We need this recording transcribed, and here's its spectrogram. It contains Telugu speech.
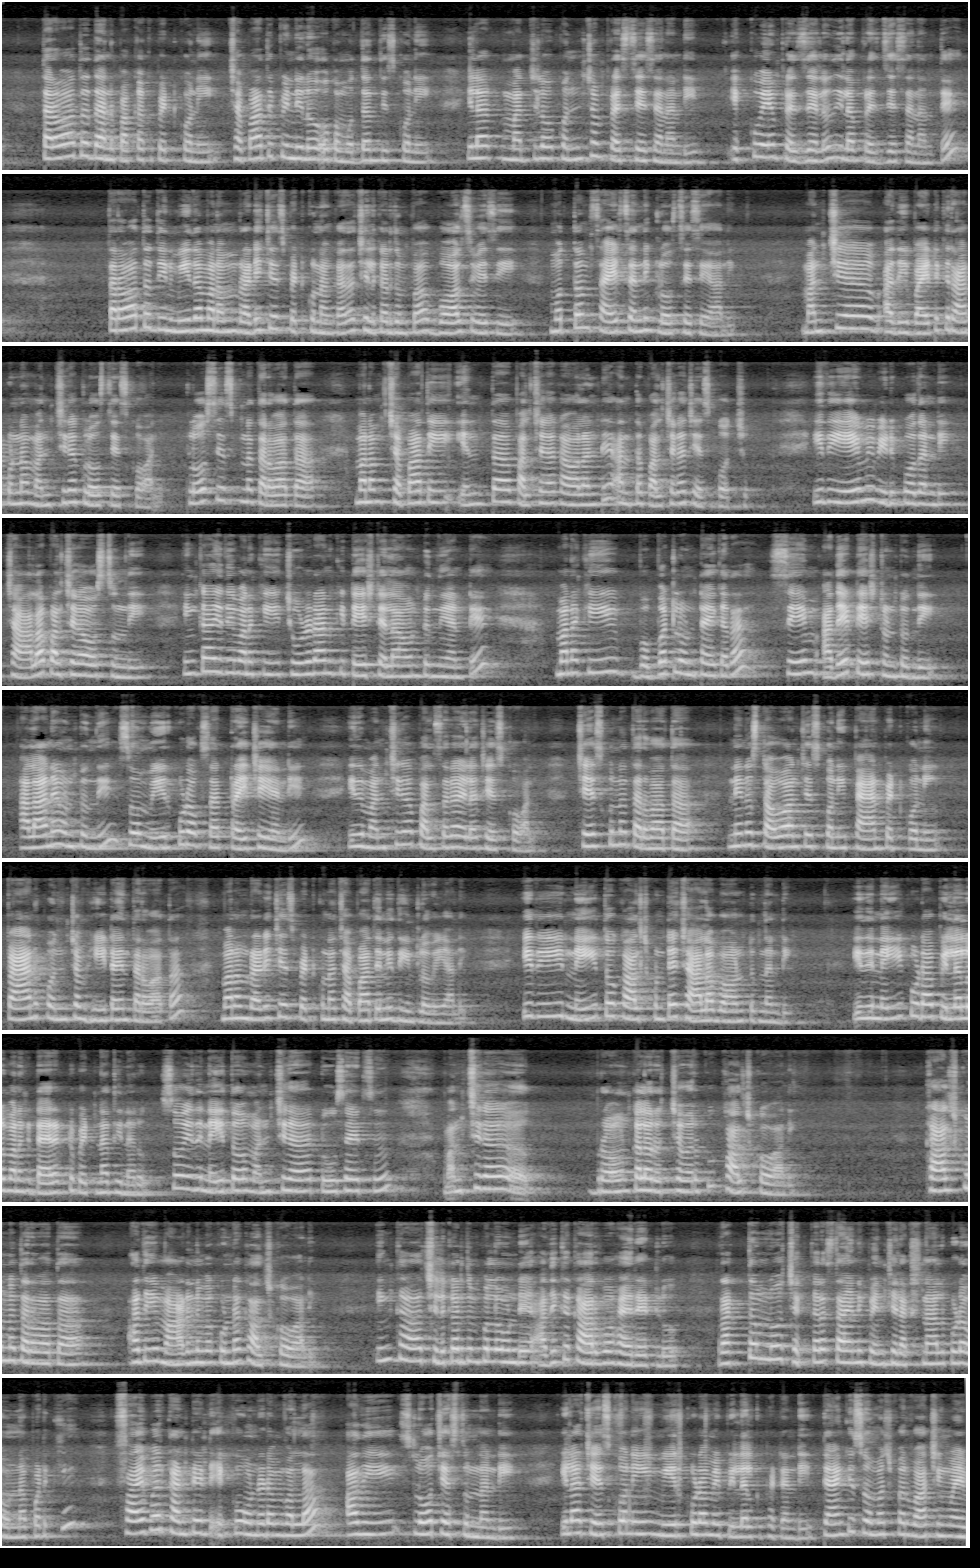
తర్వాత దాన్ని పక్కకు పెట్టుకొని చపాతి పిండిలో ఒక ముద్దను తీసుకొని ఇలా మధ్యలో కొంచెం ప్రెస్ చేశానండి. ఎక్కువ ఏం ప్రెస్ చేయలేదు ఇలా ప్రెస్ చేశాను అంతే. తర్వాత దీని మీద మనం రెడీ చేసి పెట్టుకున్నాం కదా చిలకడదుంప బాల్స్ వేసి మొత్తం సైడ్స్ అన్నీ క్లోజ్ చేసేయాలి. మంచిగా అది బయటకి రాకుండా మంచిగా క్లోజ్ చేసుకోవాలి. క్లోజ్ చేసుకున్న తర్వాత మనం చపాతీ ఎంత పలచగా కావాలంటే అంత పలచగా చేసుకోవచ్చు. ఇది ఏమి విడిపోదండి. చాలా పలచగా వస్తుంది. ఇంకా ఇది మనకి చూడడానికి టేస్ట్ ఎలా ఉంటుంది అంటే మనకి బొబ్బట్లు ఉంటాయి కదా సేమ్ అదే టేస్ట్ ఉంటుంది. అలానే ఉంటుంది. సో మీరు కూడా ఒకసారి ట్రై చేయండి. ఇది మంచిగా పలసగా ఇలా చేసుకోవాలి. చేసుకున్న తర్వాత నేను స్టవ్ ఆన్ చేసుకొని ప్యాన్ పెట్టుకొని ప్యాన్ కొంచెం హీట్ అయిన తర్వాత మనం రెడీ చేసి పెట్టుకున్న చపాతీని దీంట్లో వేయాలి. ఇది నెయ్యితో కాల్చుకుంటే చాలా బాగుంటుందండి. ఇది నెయ్యి కూడా పిల్లలు మనకి డైరెక్ట్ పెట్టినా తినరు. సో ఇది నెయ్యితో మంచిగా టూ సైడ్స్ మంచిగా బ్రౌన్ కలర్ వచ్చే వరకు కాల్చుకోవాలి. కాల్చుకున్న తర్వాత అది మాడనివ్వకుండా కాల్చుకోవాలి. ఇంకా చిలకడ దుంపలో ఉండే అధిక కార్బోహైడ్రేట్లు రక్తంలో చక్కెర స్థాయిని పెంచే లక్షణాలు కూడా ఉన్నప్పటికీ ఫైబర్ కంటెంట్ ఎక్కువ ఉండడం వల్ల అది స్లో చేస్తుందండి. ఇలా చేసుకొని మీరు కూడా మీ పిల్లలకు పెట్టండి. Thank you so much for watching my video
